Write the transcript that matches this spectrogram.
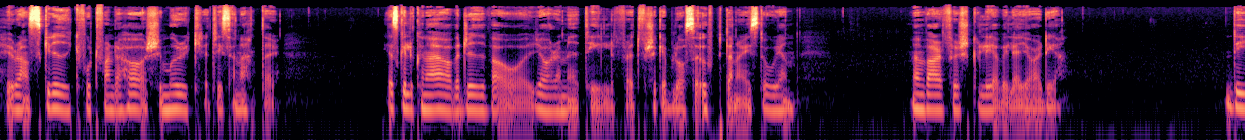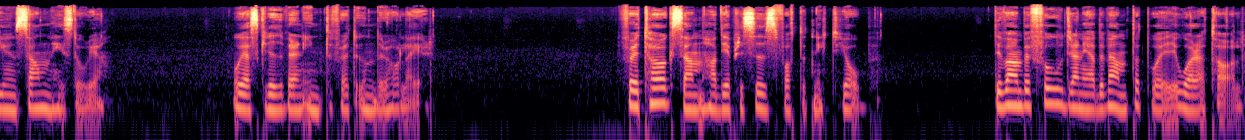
hur hans skrik fortfarande hörs i mörkret vissa nätter. Jag skulle kunna överdriva och göra mig till för att försöka blåsa upp den här historien. Men varför skulle jag vilja göra det? Det är ju en sann historia. Och jag skriver den inte för att underhålla er. För ett tag sedan hade jag precis fått ett nytt jobb. Det var en befordran jag hade väntat på i åratal.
